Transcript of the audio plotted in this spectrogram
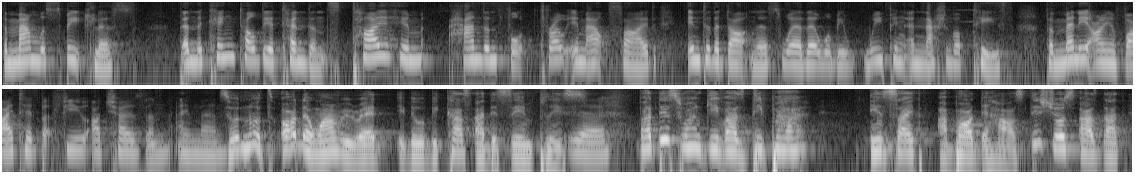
The man was speechless. Then the king told the attendants, "Tie him hand and foot, throw him outside into the darkness where there will be weeping and gnashing of teeth, for many are invited but few are chosen." Amen. So note all the one we read, it will be cast at the same place. yeah. But this one gives us deeper insight about the house. This shows us that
